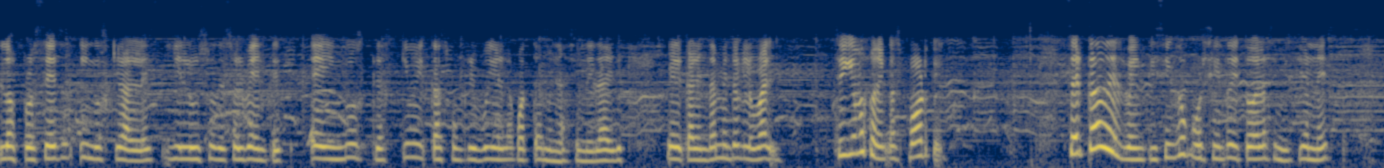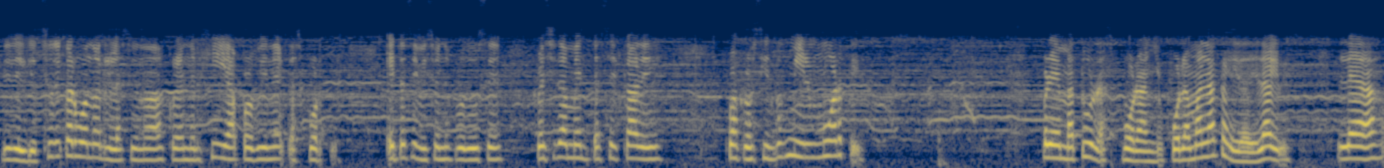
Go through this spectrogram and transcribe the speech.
los procesos industriales y el uso de solventes e industrias químicas contribuyen a la contaminación del aire y el calentamiento global. Seguimos con el transporte. Cerca del 25% de todas las emisiones de dióxido de carbono relacionadas con la energía provienen del transporte. Estas emisiones producen precisamente cerca de 400.000 muertes prematuras por año por la mala calidad del aire. La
